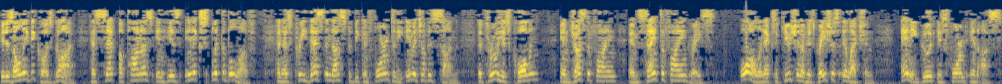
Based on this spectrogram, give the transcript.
It is only because God has set upon us in His inexplicable love, and has predestined us to be conformed to the image of His Son, that through His calling and justifying and sanctifying grace, all in execution of his gracious election, any good is formed in us.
